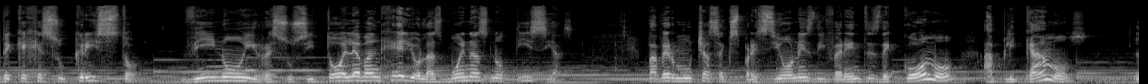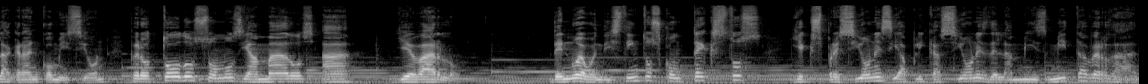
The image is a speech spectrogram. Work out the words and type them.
de que Jesucristo vino y resucitó el Evangelio, las buenas noticias. Va a haber muchas expresiones diferentes de cómo aplicamos la gran comisión, pero todos somos llamados a llevarlo de nuevo en distintos contextos y expresiones y aplicaciones de la mismita verdad.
